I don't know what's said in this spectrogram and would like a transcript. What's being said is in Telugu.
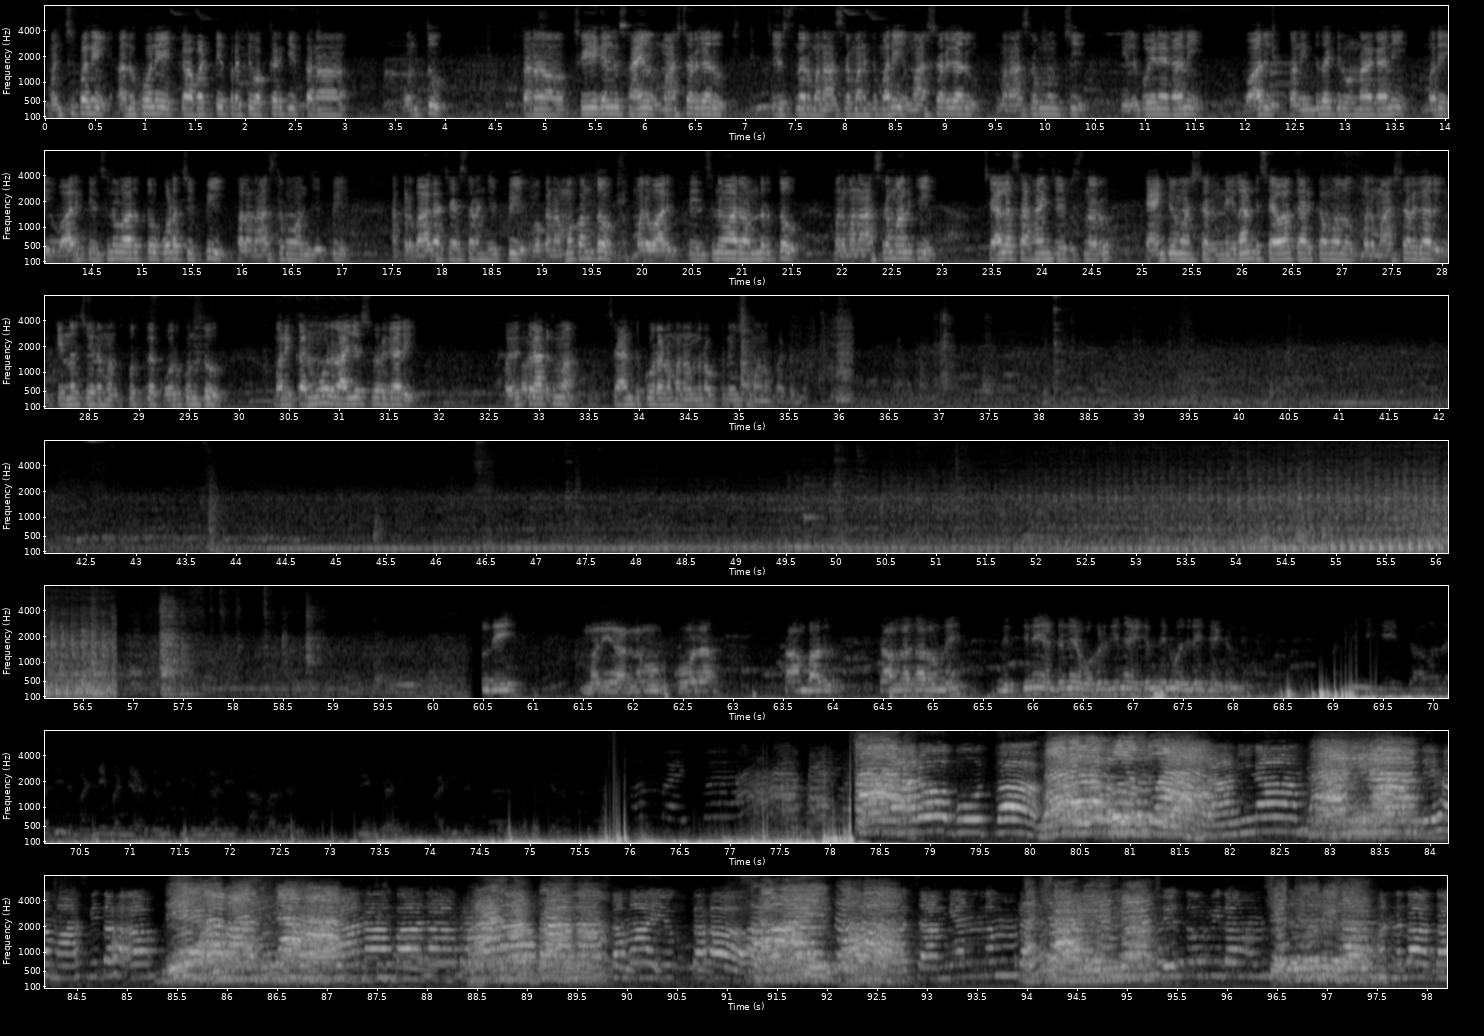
మంచి పని అనుకోనే కాబట్టి ప్రతి ఒక్కరికి తన వంతు తన చేయగలిగిన సాయం మాస్టర్ గారు చేస్తున్నారు మన ఆశ్రమానికి. మరి మాస్టర్ గారు మన ఆశ్రమం నుంచి వెళ్ళిపోయినా కానీ వారు తన ఇంటి దగ్గర ఉన్నా కానీ మరి వారికి తెలిసిన వారితో కూడా చెప్పి పలానా ఆశ్రమం అని చెప్పి అక్కడ బాగా చేస్తారని చెప్పి ఒక నమ్మకంతో మరి వారికి తెలిసిన వారు అందరితో మరి మన ఆశ్రమానికి చాలా సహాయం చేపిస్తున్నారు. థ్యాంక్ యూ మాస్టర్ అండి ఇలాంటి సేవా కార్యక్రమాలు మరి మాస్టర్ గారు ఇంకెన్నో చేయడం మనస్ఫూర్తిగా కోరుకుంటూ మరి కనుమూరు రాజేశ్వర్ గారి పవిత్రాత్మ శాంతి కూరని మనందరం ఒక్క నిమిషం మనం పడ్డాము మరి అన్నము కూర సాంబారు చాలా రకాలు ఉన్నాయి. మీరు తినే వెంటనే ఒకటి తినే ఐటెం తిని వదిలేసేయకండి. అన్నదాత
